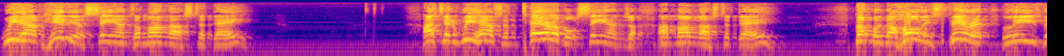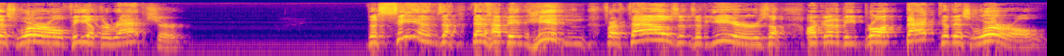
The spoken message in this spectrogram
We have hideous sins among us today. I said, we have some terrible sins among us today. But when the Holy Spirit leaves this world via the rapture, the sins that have been hidden for thousands of years are going to be brought back to this world.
